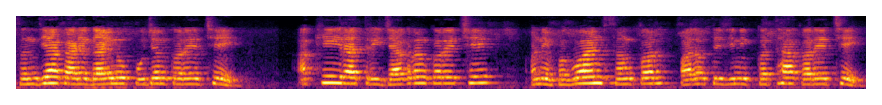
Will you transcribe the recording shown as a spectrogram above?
સંધ્યાકાળે ગાયનું પૂજન કરે છે. આખી રાત્રિ જાગરણ કરે છે અને ભગવાન શંકર પાર્વતીજીની કથા કરે છે.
